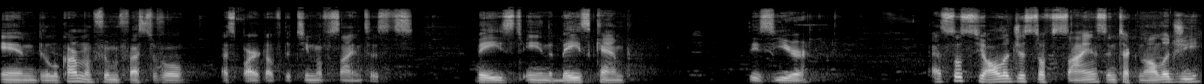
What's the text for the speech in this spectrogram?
in the Locarno Film Festival as part of the team of scientists based in the base camp this year. As sociologist of science and technology,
